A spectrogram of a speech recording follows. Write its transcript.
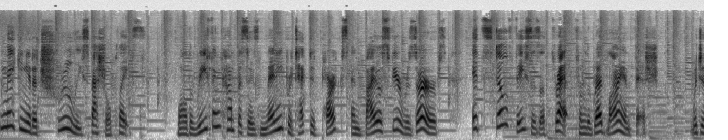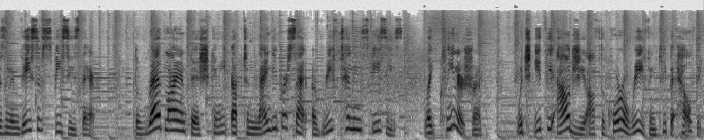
making it a truly special place. While the reef encompasses many protected parks and biosphere reserves, it still faces a threat from the red lionfish, which is an invasive species there. The red lionfish can eat up to 90% of reef tending species, like cleaner shrimp, which eat the algae off the coral reef and keep it healthy.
